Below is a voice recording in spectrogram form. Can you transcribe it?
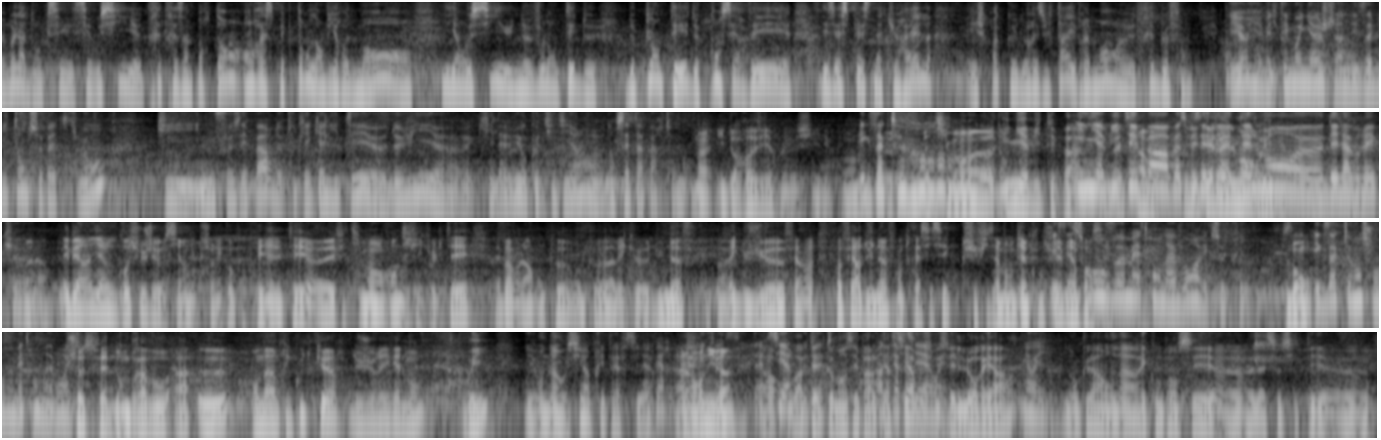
voilà, donc c'est aussi très très important en respectant l'environnement, en ayant aussi une volonté de, de planter, de conserver des espèces naturelles et je crois que le résultat est vraiment très bluffant. D'ailleurs, il y avait le témoignage d'un des habitants de ce bâtiment qui nous faisait part de toutes les qualités euh, de vie euh, qu'il avait au quotidien euh, dans cet appartement. il doit revivre lui aussi, du coup. Hein, Exactement. Il n'y habitait pas. Il n'y habitait ah pas parce que c'était tellement délabré que. Voilà. Eh bien, il y a un gros sujet aussi hein, sur les copropriétés effectivement en difficulté. Et eh ben voilà, on peut, on peut avec du neuf, avec du vieux, faire refaire du neuf. En tout cas, si c'est suffisamment bien conçu et, bien pensé. C'est ce qu'on veut mettre en avant avec ce prix. Bon. Exactement ce qu'on veut mettre en avant. Chose faite. Donc bravo à eux. On a un prix coup de cœur du jury également Oui. Et on a aussi un prix tertiaire. Alors on y va. on va peut-être commencer par le tertiaire, parce que c'est le lauréat. Donc là, on a récompensé euh, la société euh,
